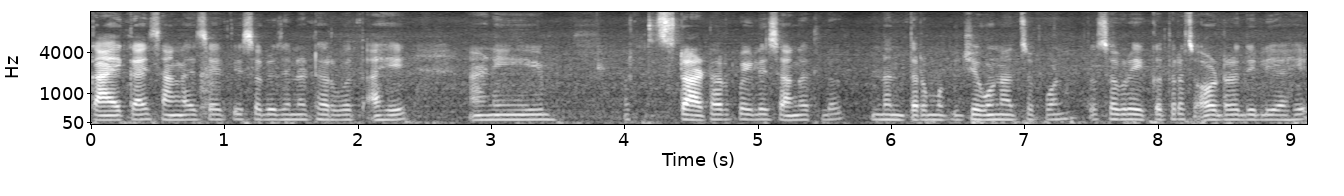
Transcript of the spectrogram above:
काय काय सांगायचं आहे ते सगळेजण ठरवत आहे. आणि स्टार्टर पहिले सांगितलं नंतर मग जेवणाचं पण. तर सगळं एकत्रच ऑर्डर दिली आहे.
